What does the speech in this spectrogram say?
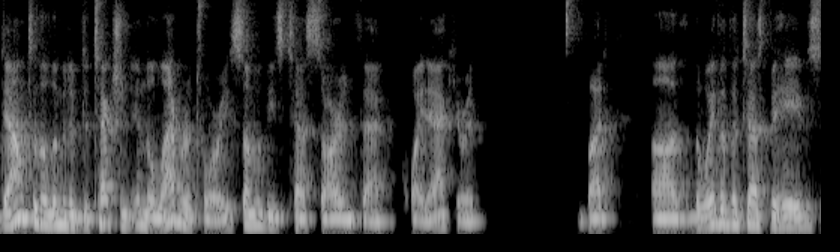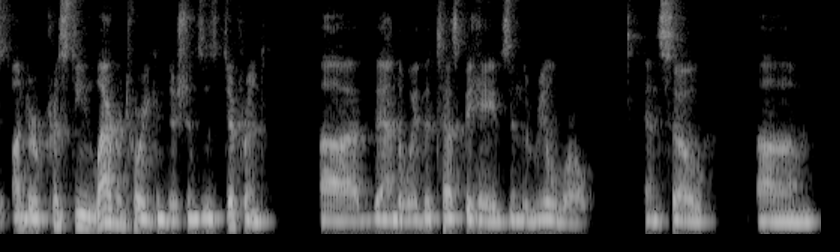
down to the limit of detection in the laboratory, some of these tests are in fact quite accurate. But uh, the way that the test behaves under pristine laboratory conditions is different uh, than the way the test behaves in the real world. And so, um,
